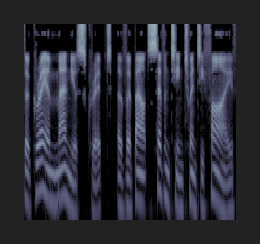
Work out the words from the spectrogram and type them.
The Graham manuscript, of about 1725,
